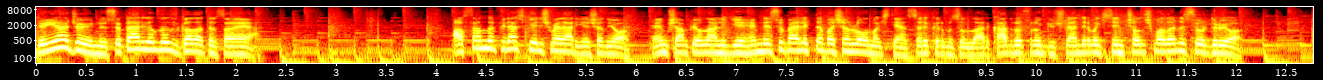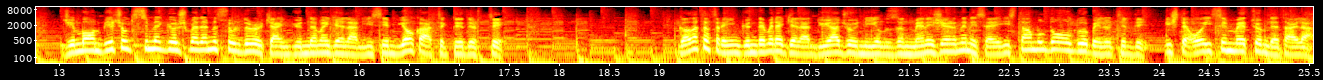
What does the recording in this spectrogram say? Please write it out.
Dünyaca ünlü süper yıldız Galatasaray'a. Aslan'da flash gelişmeler yaşanıyor. Hem Şampiyonlar Ligi hem de Süper Lig'de başarılı olmak isteyen Sarı Kırmızılılar kadrosunu güçlendirmek için çalışmalarını sürdürüyor. Cimbom birçok isimle görüşmelerini sürdürürken gündeme gelen isim yok artık dedirtti. Galatasaray'ın gündemine gelen dünyaca ünlü yıldızın menajerinin ise İstanbul'da olduğu belirtildi. İşte o isim ve tüm detaylar.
